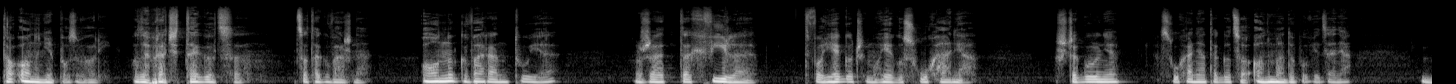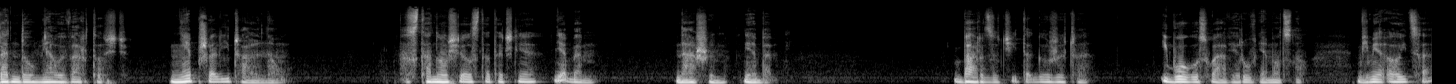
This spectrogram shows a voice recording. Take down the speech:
To On nie pozwoli odebrać tego, co, co tak ważne. On gwarantuje, że te chwile Twojego czy mojego słuchania, szczególnie słuchania tego, co On ma do powiedzenia, będą miały wartość nieprzeliczalną. Staną się ostatecznie niebem, naszym niebem. Bardzo Ci tego życzę i błogosławię równie mocno. W imię Ojca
